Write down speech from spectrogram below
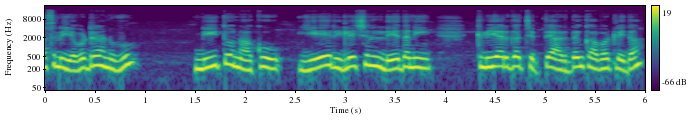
అసలు ఎవడ్రా నువ్వు? నీతో నాకు ఏ రిలేషన్ లేదని క్లియర్గా చెప్తే అర్థం కావట్లేదా?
